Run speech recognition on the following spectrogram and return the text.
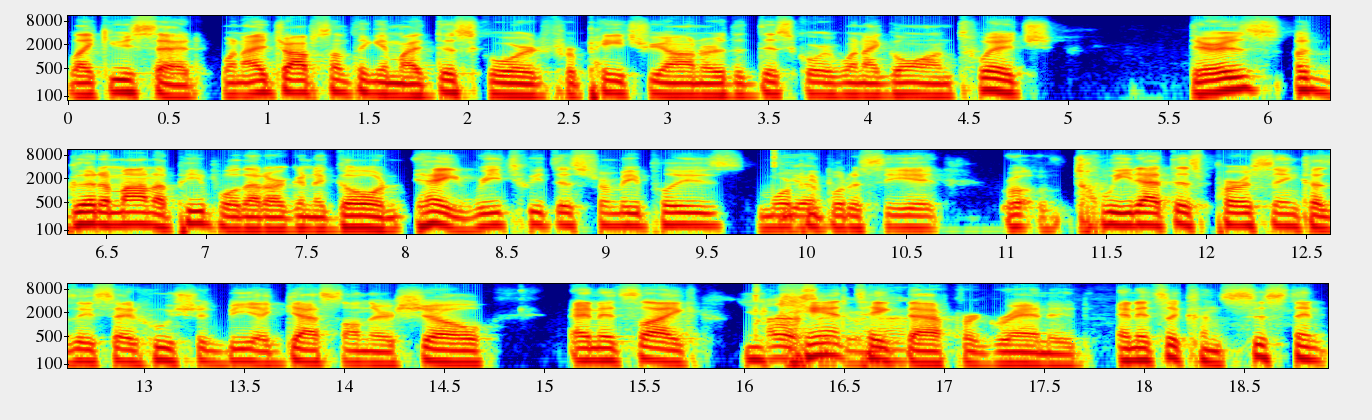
Like you said, when I drop something in my Discord for Patreon or the Discord when I go on Twitch, there's a good amount of people that are gonna go and hey, retweet this for me, please. More yep. people to see it. Tweet at this person because they said who should be a guest on their show and it's like you can't take that. that. for granted and it's a consistent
